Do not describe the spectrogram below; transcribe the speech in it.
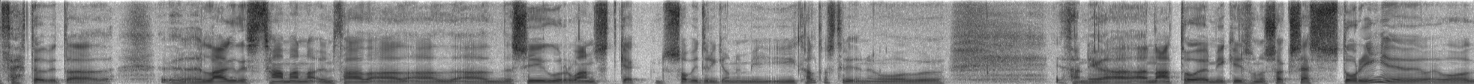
þetta auðvitað uh, lagðist saman um það að, að, að Sigur vannst gegn Sovjetríkjónum í, í kaldastriðinu og uh, Þannig að NATO er mikið svona success story og,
